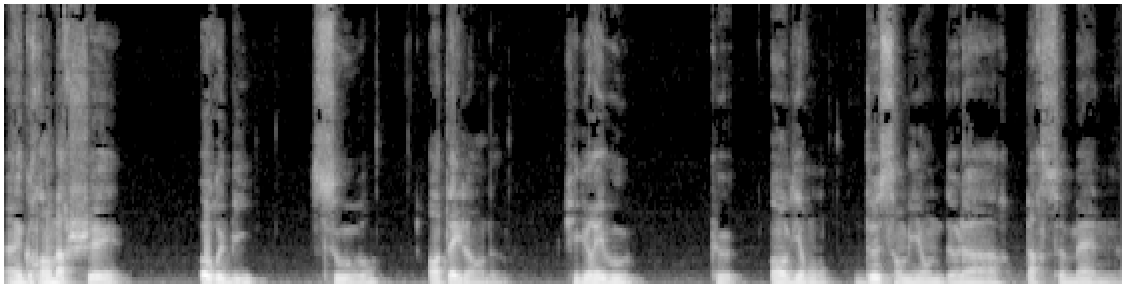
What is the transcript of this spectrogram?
Un grand marché au rubis s'ouvre en Thaïlande. Figurez-vous que environ 200 millions de dollars par semaine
